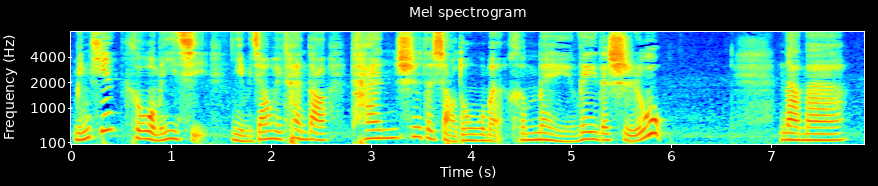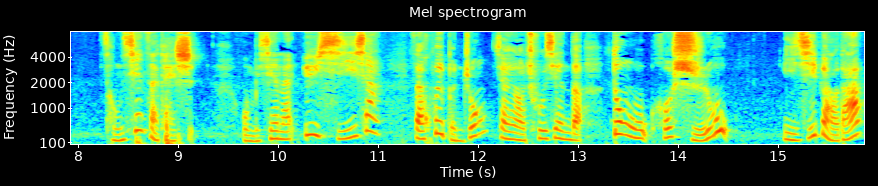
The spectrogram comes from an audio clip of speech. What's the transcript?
明天和我们一起，你们将会看到贪吃的小动物们和美味的食物。那么，从现在开始，我们先来预习一下。在绘本中将要出现的动物和食物，以及表达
